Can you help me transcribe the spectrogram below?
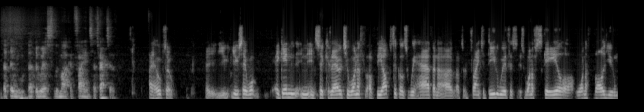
that the that the rest of the market finds attractive. I hope so. Uh, you, you say what again in, in circularity one of, of the obstacles we have and are, are trying to deal with is, is one of scale or one of volume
